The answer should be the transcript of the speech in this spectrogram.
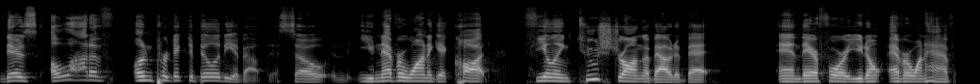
there's a lot of unpredictability about this. So, you never want to get caught feeling too strong about a bet. And therefore, you don't ever want to have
